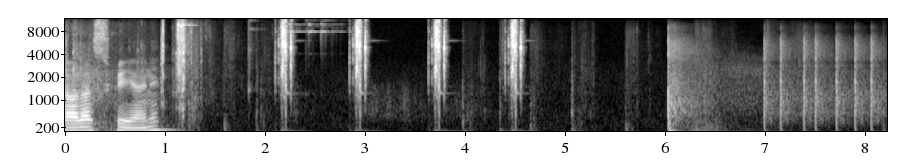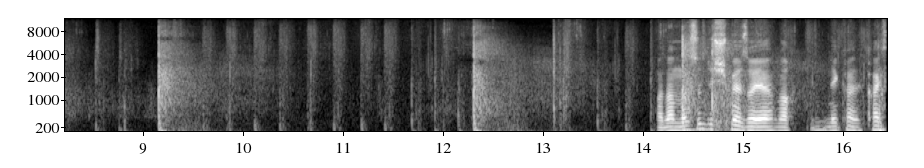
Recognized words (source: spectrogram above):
Sağdan sıkıyor yani. Adam nasıl düşmez o ya? Bak ne kadar kaç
